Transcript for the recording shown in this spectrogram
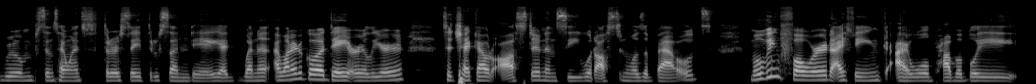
room since I went Thursday through Sunday. I went I wanted to go a day earlier to check out Austin and see what Austin was about. Moving forward, I think I will probably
